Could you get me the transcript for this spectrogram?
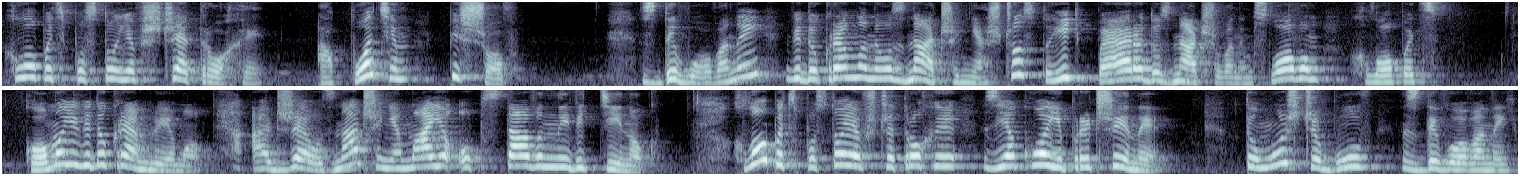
хлопець постояв ще трохи, а потім пішов. Здивований відокремлене означення, що стоїть перед означуваним словом хлопець. Комою відокремлюємо, адже означення має обставинний відтінок. Хлопець постояв ще трохи з якої причини? Тому що був здивований.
